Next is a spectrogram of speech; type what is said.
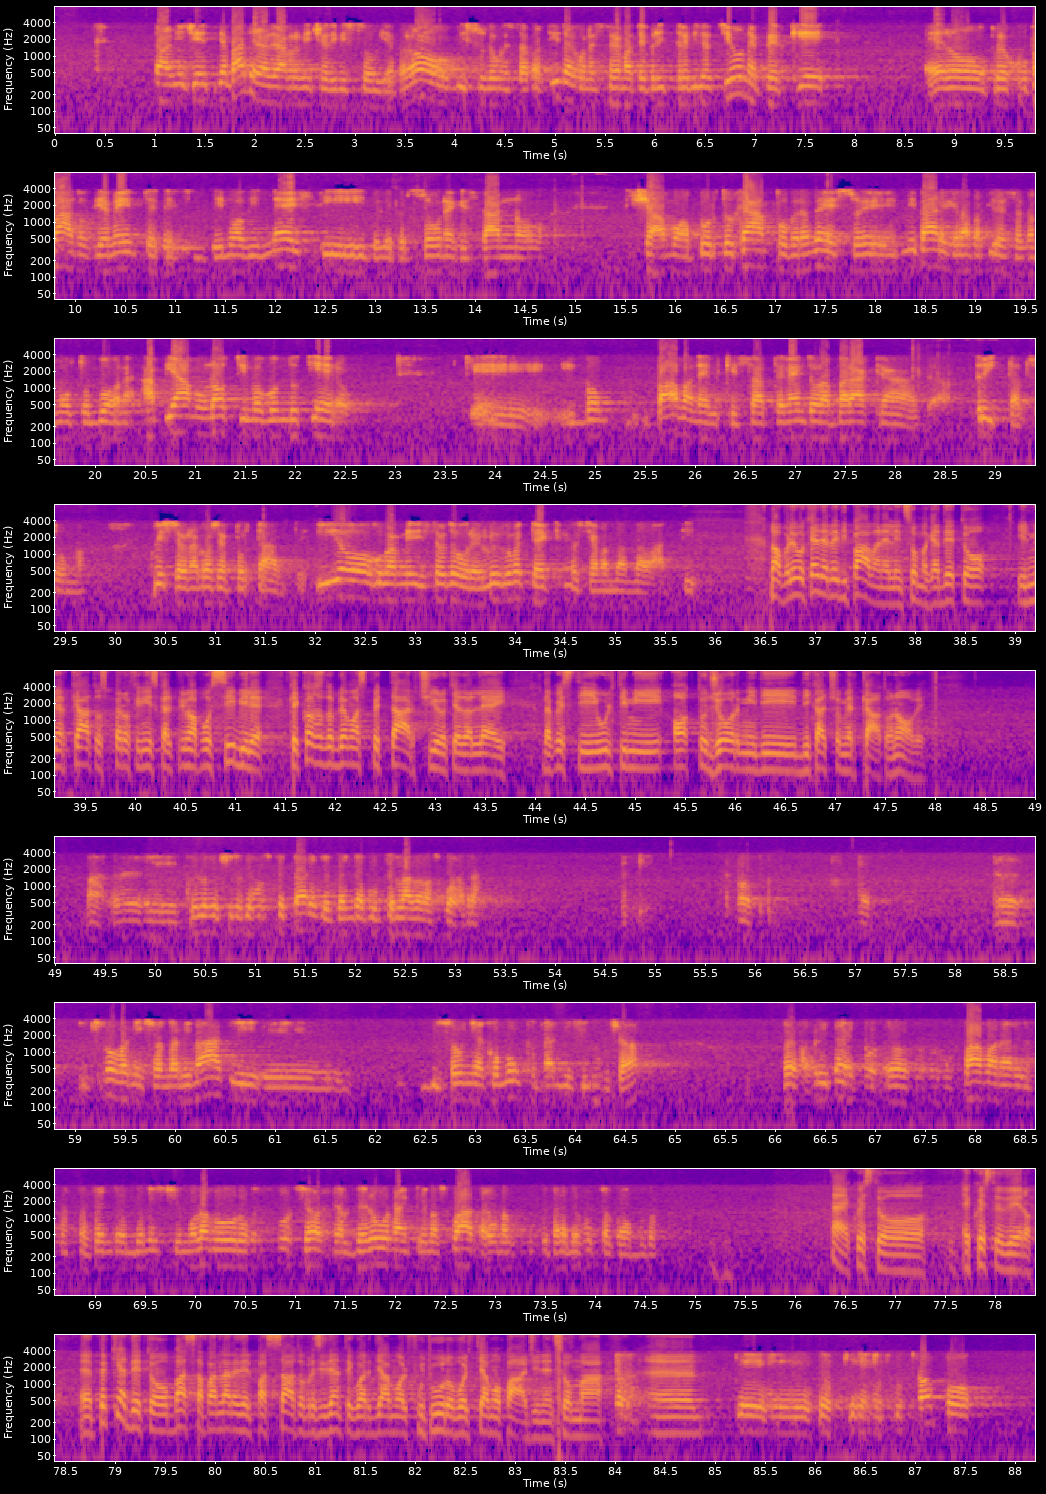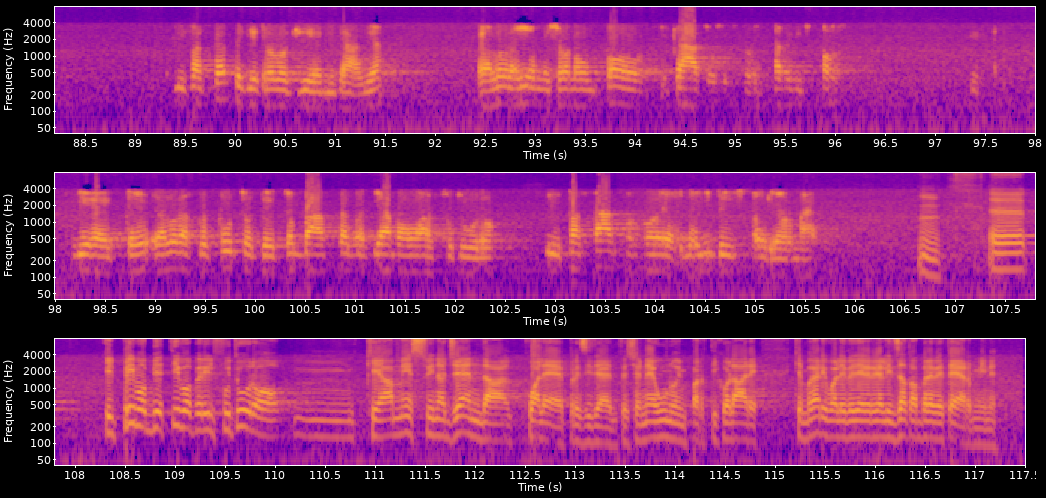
No, mio padre era della provincia di Pistoia, però ho vissuto questa partita con estrema trepidazione perché ero preoccupato ovviamente dei, dei nuovi innesti, delle persone che stanno diciamo, a bordo campo per adesso e mi pare che la partita è stata molto buona. Abbiamo un ottimo condottiero che il buon Pavanel che sta tenendo la baracca dritta insomma. Questa è una cosa importante. Io come amministratore e lui come tecnico stiamo andando avanti No, volevo chiederle di Pavanel, insomma, che ha detto il mercato spero finisca il prima possibile, che cosa dobbiamo aspettarci, io lo chiedo a lei, da questi ultimi otto giorni di, di calciomercato, nove? Ma eh, quello che ci dobbiamo aspettare è che venga puntellata la squadra. Eh, eh, I giovani sono arrivati bisogna comunque dargli fiducia però ripeto, eh, Pavanel sta facendo un buonissimo lavoro, forse oggi al Verona in prima squadra che sarebbe molto comodo. Eh, questo, eh, questo è vero. Eh, perché ha detto basta parlare del passato, Presidente, guardiamo al futuro, voltiamo pagine, insomma... Eh... Che, perché purtroppo si fa sempre dietrologia in Italia e allora io mi sono un po' piccato su dare risposte dirette e allora a quel punto ho detto basta, guardiamo al futuro. Il passato è nei libri di storia ormai. Mm. Eh, il primo obiettivo per il futuro mh, mm, che ha messo in agenda qual è, Presidente? Ce n'è uno in particolare che magari vuole vedere realizzato a breve termine?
